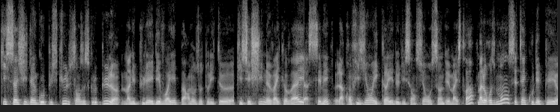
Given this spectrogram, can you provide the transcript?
Qu'il s'agit d'un groupuscule sans scrupules, manipulé et dévoyé par nos autorités qui s'échinent vaille que vaille à s'aimer, la confusion est créée de dissensions au sein des magistrats. Malheureusement, c'est un coup d'épée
